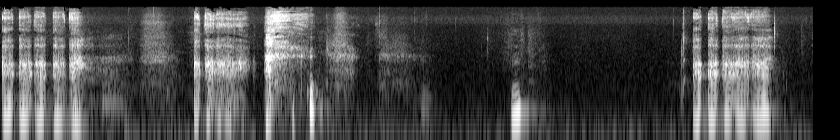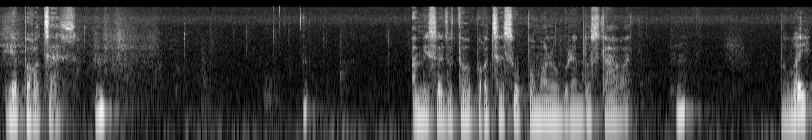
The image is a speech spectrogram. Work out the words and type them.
A, a, a, a, a. A, a, a, a. hm? A, a, a, a, a je proces. Hm? a my se do toho procesu pomalu budeme dostávat. Hm? Dobrý?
